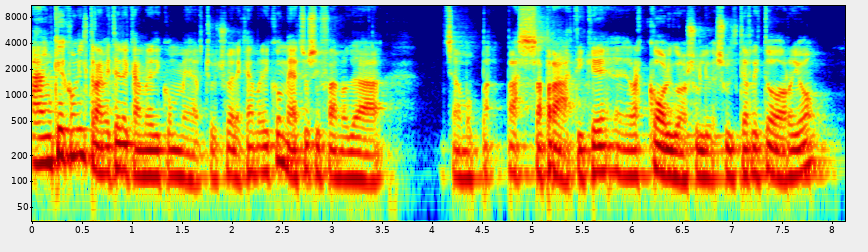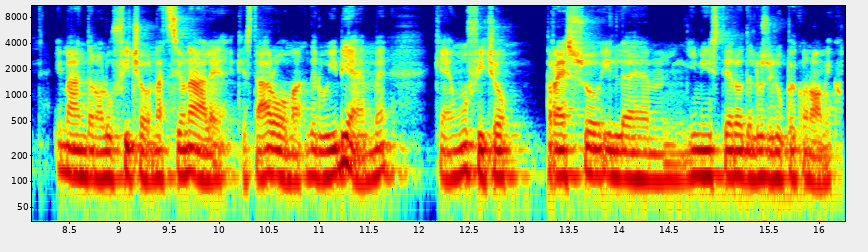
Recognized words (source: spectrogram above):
anche con il tramite delle camere di commercio, cioè le camere di commercio si fanno da diciamo, passapratiche, eh, raccolgono sul, sul territorio e mandano all'ufficio nazionale che sta a Roma dell'UIBM, che è un ufficio presso il, ehm, il Ministero dello Sviluppo Economico.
